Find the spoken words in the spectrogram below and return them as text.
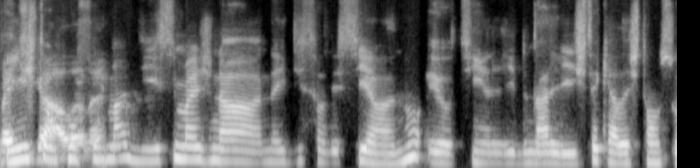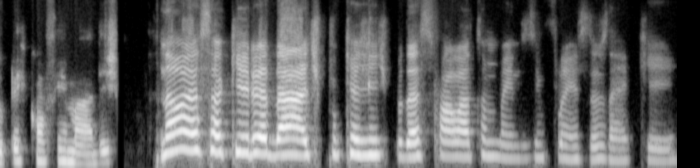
Met e estão Gala, né? confirmadíssimas né? na, na edição desse ano. Eu tinha lido na lista que elas estão super confirmadas. Não, eu só queria dar, tipo, que a gente pudesse falar também dos influencers, né? Que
